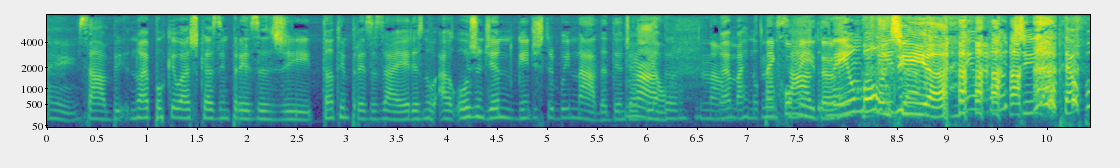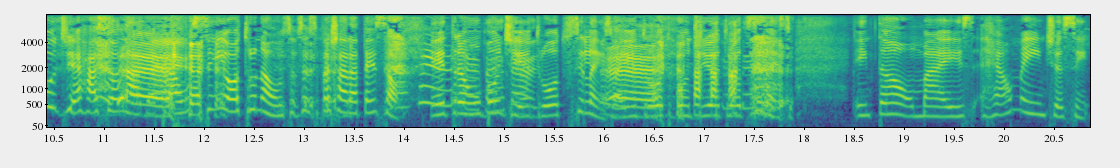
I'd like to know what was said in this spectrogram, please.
É. Sabe? Não é porque eu acho que as empresas de. Tanto empresas aéreas. no- hoje em dia ninguém distribui nada dentro de Nada. avião. Não. é? Mas no Nem passado. comida. Nem um bom comida, dia. Nem um bom dia. Até o bom dia é racionado. É. Pra um sim e outro não. Se vocês prestarem atenção. Entra um bom dia, entra outro silêncio. Aí entra outro bom dia, entra outro silêncio. Então, mas realmente, assim,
